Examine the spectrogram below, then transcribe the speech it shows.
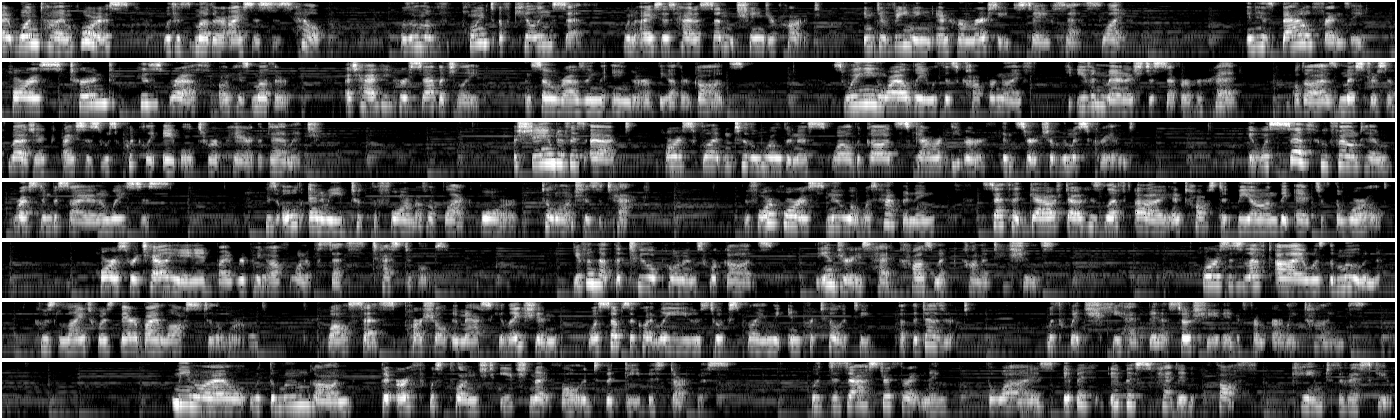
At one time, Horus, with his mother Isis's help, was on the point of killing Seth when Isis had a sudden change of heart, intervening in her mercy to save Seth's life. In his battle frenzy, Horus turned his wrath on his mother, attacking her savagely and so rousing the anger of the other gods. Swinging wildly with his copper knife, he even managed to sever her head, although as mistress of magic, Isis was quickly able to repair the damage. Ashamed of his act, Horus fled into the wilderness while the gods scoured the earth in search of the miscreant. It was Seth who found him, resting beside an oasis. His old enemy took the form of a black boar to launch his attack. Before Horus knew what was happening, Seth had gouged out his left eye and tossed it beyond the edge of the world. Horus retaliated by ripping off one of Seth's testicles. Given that the two opponents were gods, the injuries had cosmic connotations. Horus's left eye was the moon, whose light was thereby lost to the world, while Seth's partial emasculation was subsequently used to explain the infertility of the desert with which he had been associated from early times. Meanwhile, with the moon gone, the earth was plunged each nightfall into the deepest darkness. With disaster threatening, the wise, ibis headed Thoth came to the rescue.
